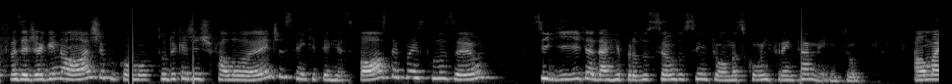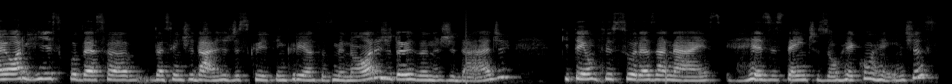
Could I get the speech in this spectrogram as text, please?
fazer diagnóstico, como tudo que a gente falou antes, tem que ter resposta com a exclusão, seguida da reprodução dos sintomas com enfrentamento. Há o maior risco dessa, dessa entidade descrita em crianças menores de dois anos de idade, que tenham fissuras anais resistentes ou recorrentes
